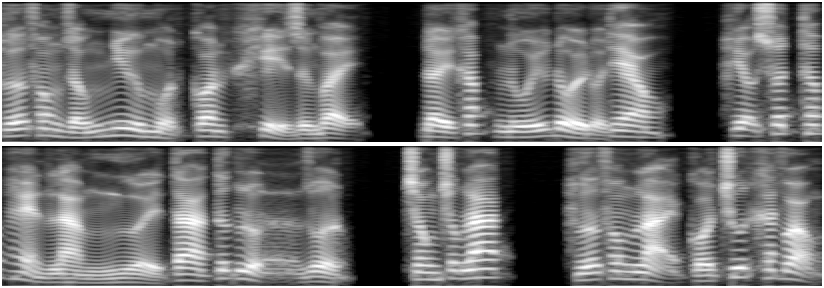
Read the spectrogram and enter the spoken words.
hứa phong giống như một con khỉ rừng vậy, đầy khắp núi đồi đuổi theo, hiệu suất thấp hèn làm người ta tức luận ruột, trong chốc lát, hứa phong lại có chút khát vọng,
